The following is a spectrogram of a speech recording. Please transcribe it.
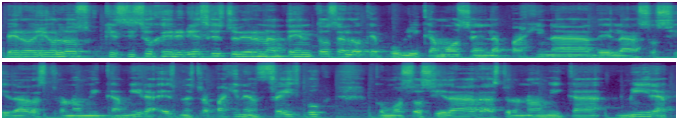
pero yo los que sí sugeriría es que estuvieran atentos a lo que publicamos en la página de la Sociedad Astronómica Mira, es nuestra página en Facebook como Sociedad Astronómica Mira.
